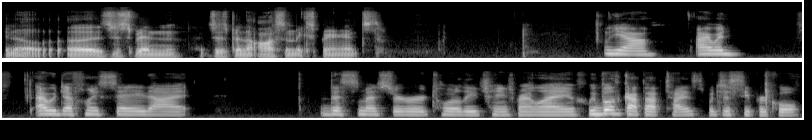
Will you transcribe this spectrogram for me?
you know uh, it's just been it's just been an awesome experience yeah I would I would definitely say that this semester totally changed my life. We both got baptized, which is super cool.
